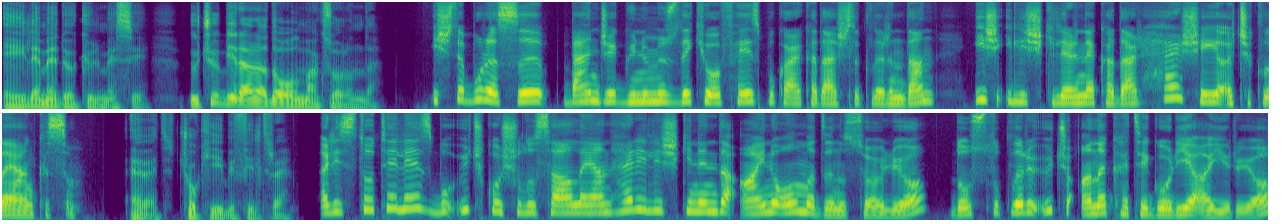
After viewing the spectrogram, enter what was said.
eyleme dökülmesi. Üçü bir arada olmak zorunda. İşte burası bence günümüzdeki o Facebook arkadaşlıklarından iş ilişkilerine kadar her şeyi açıklayan kısım. Evet, çok iyi bir filtre. Aristoteles bu üç koşulu sağlayan her ilişkinin de aynı olmadığını söylüyor. Dostlukları üç ana kategoriye ayırıyor,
